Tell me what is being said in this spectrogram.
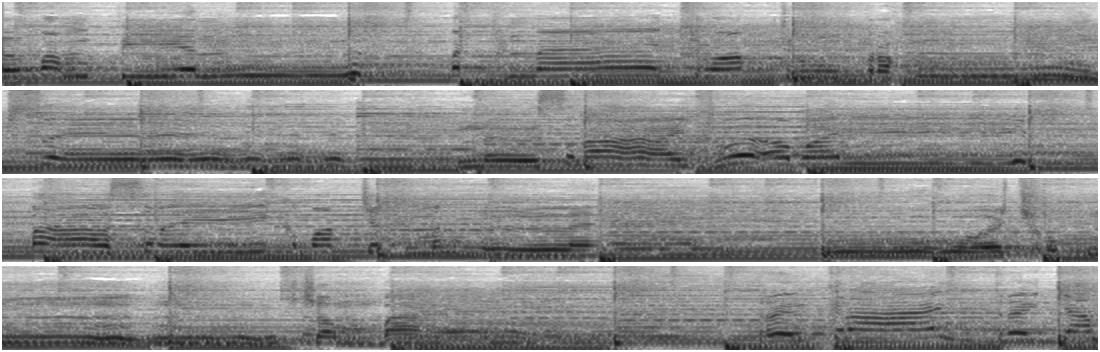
លបំពេញបិទភ្នែកទ្របទ្រូងប្រុសផ្សេងនៅស្ដាយធ្វើអ្វីបើស្រីក្បត់ចិត្តមិនលែងគួឈប់ចំបែត្រូវក្រែងត្រូវចាំ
